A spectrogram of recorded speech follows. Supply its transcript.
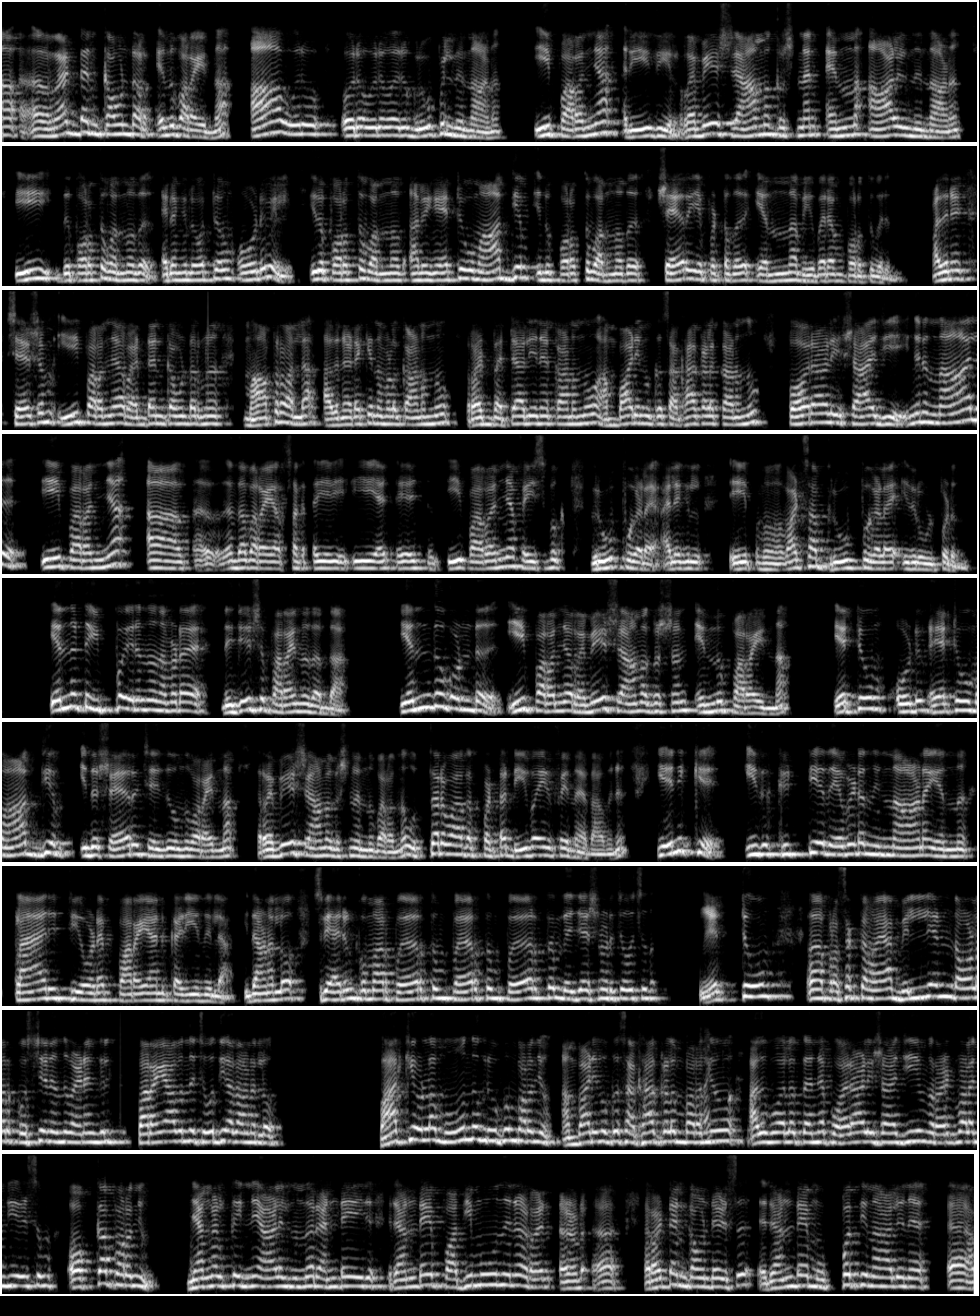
റെഡ് എൻകൗണ്ടർ എന്ന് പറയുന്ന ആ ഒരു ഒരു ഒരു ഒരു ഗ്രൂപ്പിൽ നിന്നാണ് ഈ പറഞ്ഞ രീതിയിൽ റബേഷ് രാമകൃഷ്ണൻ എന്ന ആളിൽ നിന്നാണ് ഈ ഇത് പുറത്തു വന്നത്. അല്ലെങ്കിൽ ഏറ്റവും ഒടുവിൽ ഇത് പുറത്തു വന്നത് അല്ലെങ്കിൽ ഏറ്റവും ആദ്യം ഇത് പുറത്തു വന്നത് ഷെയർ ചെയ്യപ്പെട്ടത് എന്ന വിവരം പുറത്തു വരുന്നു. അതിന് ശേഷം ഈ പറഞ്ഞ റെഡ് എൻകൗണ്ടറിന് മാത്രമല്ല അതിനിടയ്ക്ക് നമ്മൾ കാണുന്നു റെഡ് ബറ്റാലിയനെ കാണുന്നു അമ്പാടിമുക്ക് സഖാക്കളെ കാണുന്നു പോരാളി ഷാജി ഇങ്ങനെ നാല് ഈ പറഞ്ഞ എന്താ പറയാ ഈ പറഞ്ഞ ഫേസ്ബുക്ക് ഗ്രൂപ്പുകളെ അല്ലെങ്കിൽ ഈ വാട്സാപ്പ് ഗ്രൂപ്പുകളെ ഇതിൽ ഉൾപ്പെടുന്നു. എന്നിട്ട് ഇപ്പൊ ഇരുന്ന് നമ്മുടെ നിജേഷ് പറയുന്നത് എന്താ? എന്തുകൊണ്ട് ഈ പറഞ്ഞ രമേശ് രാമകൃഷ്ണൻ എന്ന് പറയുന്ന ഏറ്റവും ഒടു ഏറ്റവും ആദ്യം ഇത് ഷെയർ ചെയ്തു എന്ന് പറയുന്ന രമേഷ് രാമകൃഷ്ണൻ എന്ന് പറയുന്ന ഉത്തരവാദപ്പെട്ട ഡിവൈഎഫ്ഐ നേതാവിന് എനിക്ക് ഇത് കിട്ടിയത് എവിടെ നിന്നാണ് എന്ന് ക്ലാരിറ്റിയോടെ പറയാൻ കഴിയുന്നില്ല. ഇതാണല്ലോ ശ്രീ അരുൺകുമാർ പേർത്തും പേർത്തും പേർത്തും ലജേഷിനോട് ചോദിച്ചത്. ഏറ്റവും പ്രസക്തമായ മില്യൺ ഡോളർ ക്വസ്റ്റ്യൻ എന്ന് വേണമെങ്കിൽ പറയാവുന്ന ചോദ്യം അതാണല്ലോ. ബാക്കിയുള്ള മൂന്ന് ഗ്രൂപ്പും പറഞ്ഞു. അമ്പാടിമുക്ക് സഖാക്കളും പറഞ്ഞു. അതുപോലെ തന്നെ പോരാളി ഷാജിയും റെഡ് വളണ്ടിയേഴ്സും ഒക്കെ പറഞ്ഞു. ഞങ്ങൾക്ക് ഇന്ന ആളിൽ നിന്ന് രണ്ടേ രണ്ടേ പതിമൂന്നിന് റെഡ് റെഡ്- എൻകൗണ്ടേഴ്സ് രണ്ടേ മുപ്പത്തിനാലിന്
